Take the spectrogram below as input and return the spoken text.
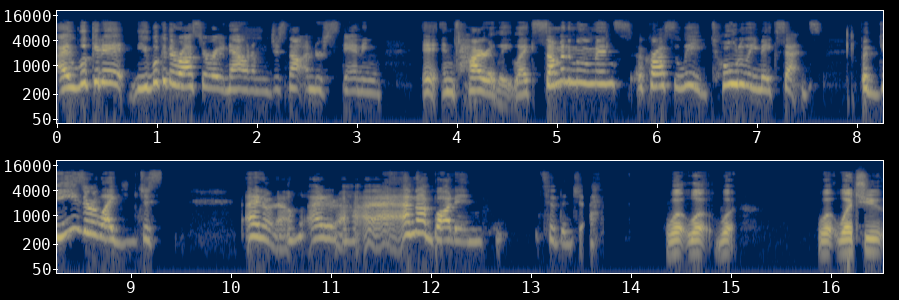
I look at it. You look at the roster right now, and I'm just not understanding it entirely. Like some of the movements across the league totally make sense, but these are like just I don't know. I don't know. I, I'm not bought in to the. Jets. What what what what what you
